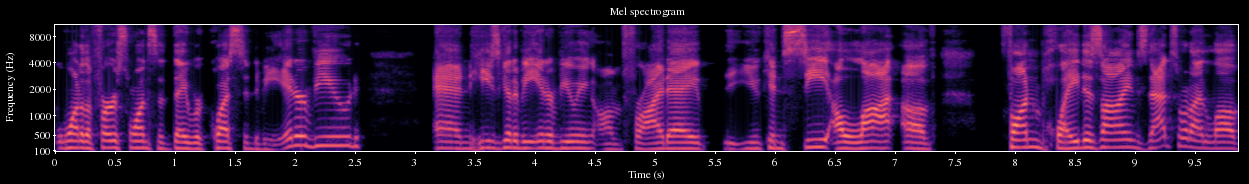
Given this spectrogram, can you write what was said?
one of the first ones that they requested to be interviewed and he's going to be interviewing on Friday. You can see a lot of fun play designs. That's what I love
